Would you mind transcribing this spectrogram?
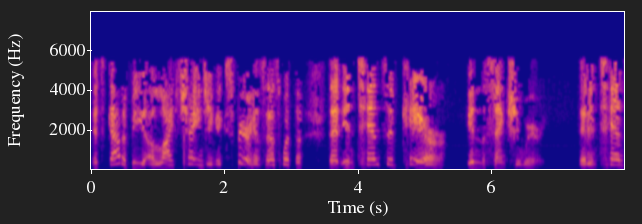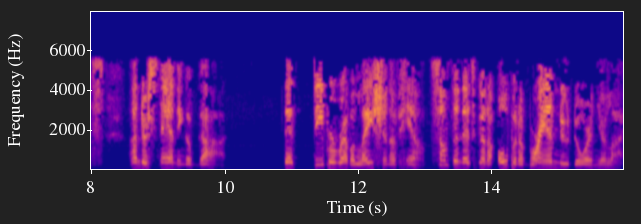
It's gotta be a life changing experience. That's what the, that intensive care in the sanctuary, that intense understanding of God, that deeper revelation of Him, something that's gonna open a brand new door in your life.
